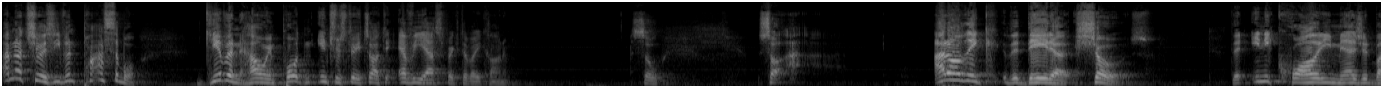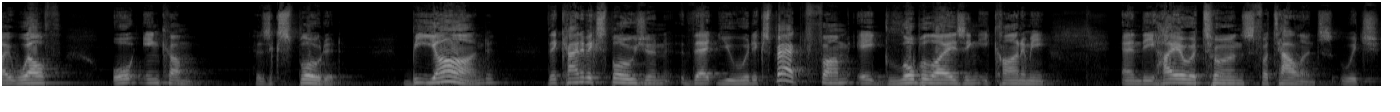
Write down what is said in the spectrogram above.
I'm not sure is even possible, given how important interest rates are to every aspect of our economy. So, so I, I don't think the data shows that inequality measured by wealth or income has exploded beyond the kind of explosion that you would expect from a globalizing economy and the higher returns for talent, which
